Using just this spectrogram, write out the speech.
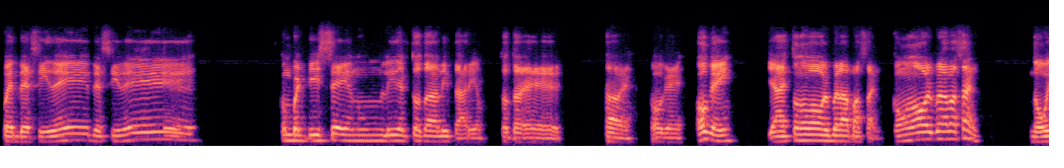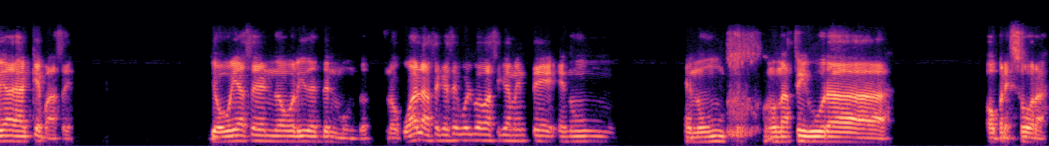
pues decide decide convertirse en un líder totalitario total, eh, ¿sabes? ok, ok ya esto no va a volver a pasar ¿cómo no va a volver a pasar? no voy a dejar que pase yo voy a ser el nuevo líder del mundo, lo cual hace que se vuelva básicamente en un en un, una figura opresora,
